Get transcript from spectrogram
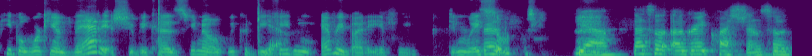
people working on that issue because you know we could be yeah. feeding everybody if we didn't waste so much. Yeah that's a, a great question. So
